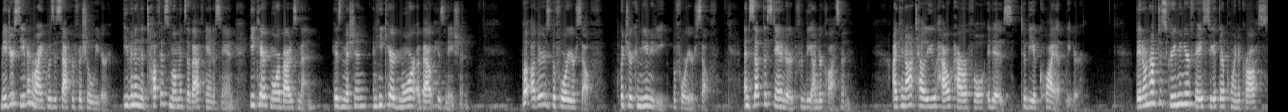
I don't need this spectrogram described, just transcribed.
Major Stephen Reich was a sacrificial leader. Even in the toughest moments of Afghanistan, he cared more about his men, his mission, and he cared more about his nation. Put others before yourself. Put your community before yourself and set the standard for the underclassmen. I cannot tell you how powerful it is to be a quiet leader. They don't have to scream in your face to get their point across.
